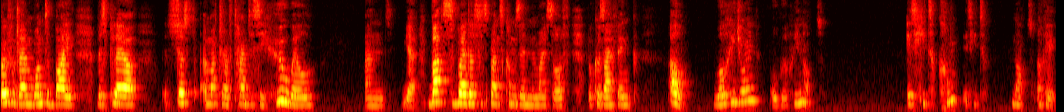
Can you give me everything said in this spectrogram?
both of them want to buy this player. It's just a matter of time to see who will. And yeah that's where the suspense comes in in myself because i think oh will he join or will he not is he to come is he to not okay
